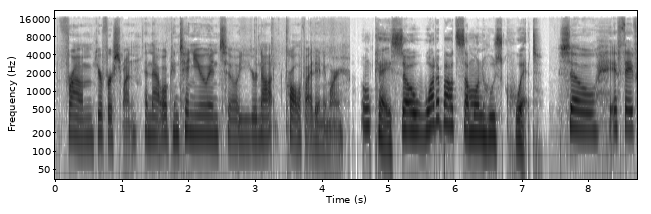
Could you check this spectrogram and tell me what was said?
from your first one. And that will continue until you're not qualified anymore. Okay, so what about someone who's quit? So if they've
